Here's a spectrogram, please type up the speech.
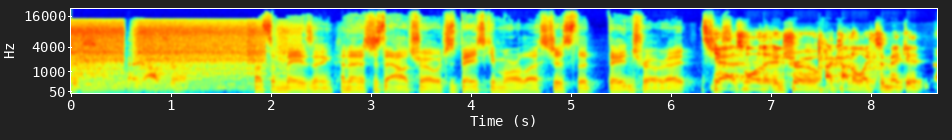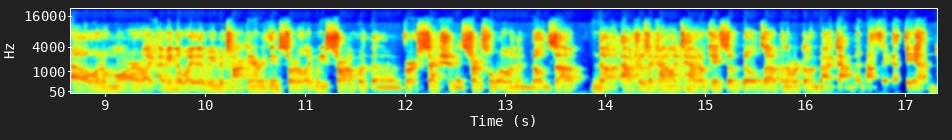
just outro. That's amazing. And then it's just the outro, which is basically more or less just the, the intro, right? It's Yeah, it's more of the intro. I kind of like to make it a little more like, I mean, the way that we've been talking, everything's sort of like we start off with the verse section, it starts low and then builds up. The outros, I kind of like to have it, okay, so it builds up and then we're going back down to nothing at the end.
